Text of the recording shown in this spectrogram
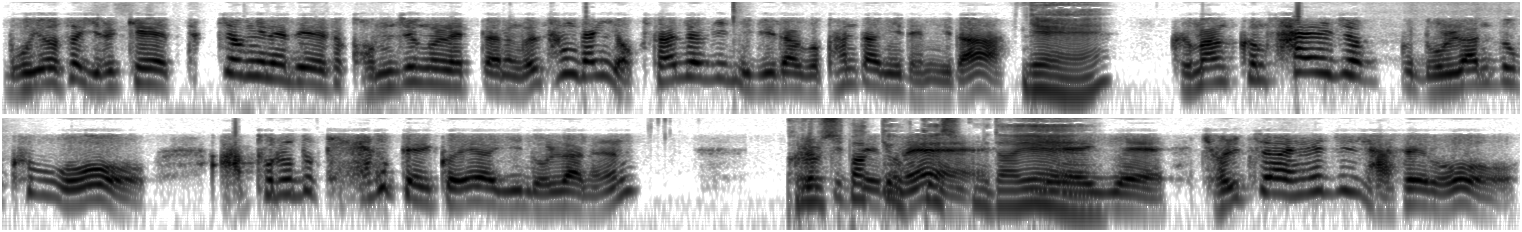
모여서 이렇게 특정인에 대해서 검증을 했다는 건 상당히 역사적인 일이라고 판단이 됩니다. 예. 그만큼 사회적 그 논란도 크고 앞으로도 계속 될 거예요, 이 논란은. 그럴 수밖에 때문에 없겠습니다. 예. 예, 예. 결자 해지 자세로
